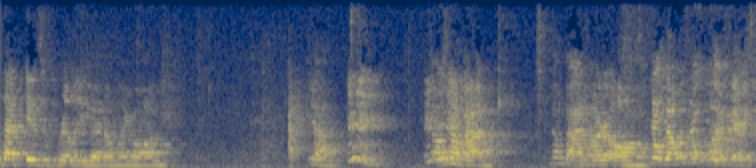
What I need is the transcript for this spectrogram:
That is really good. Oh my god. Yeah. Mm. Mm-hmm. That was not bad. Not bad. Not at all. No, that was like perfect.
